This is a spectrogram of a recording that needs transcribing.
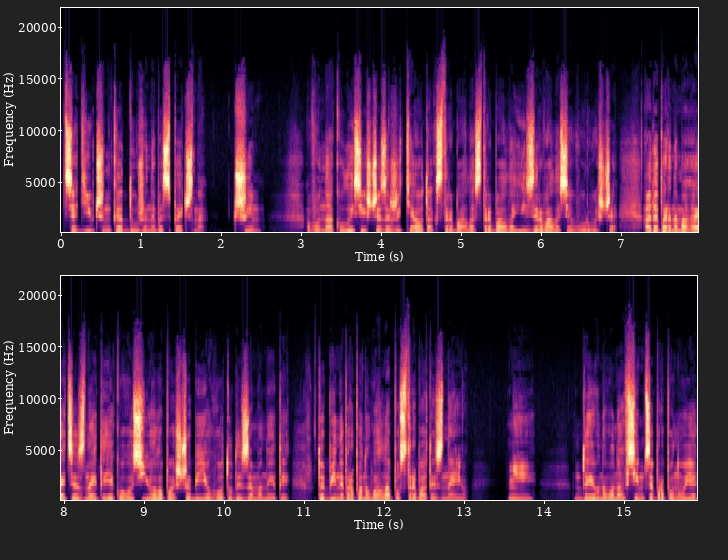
Ця дівчинка дуже небезпечна. Чим? Вона колись іще за життя отак стрибала, стрибала і зірвалася в урвище, а тепер намагається знайти якогось йолопа, щоб його туди заманити. Тобі не пропонувала пострибати з нею? Ні. Дивно, вона всім це пропонує.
